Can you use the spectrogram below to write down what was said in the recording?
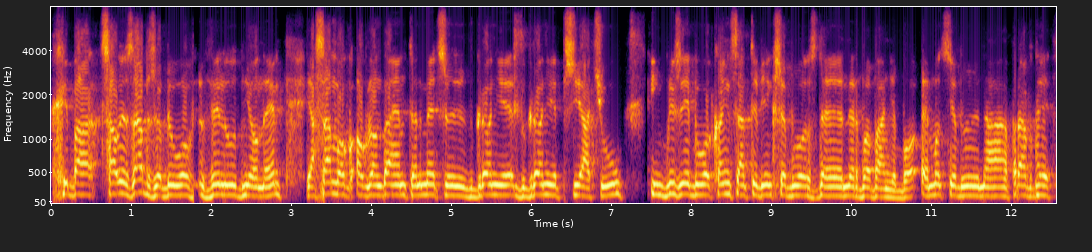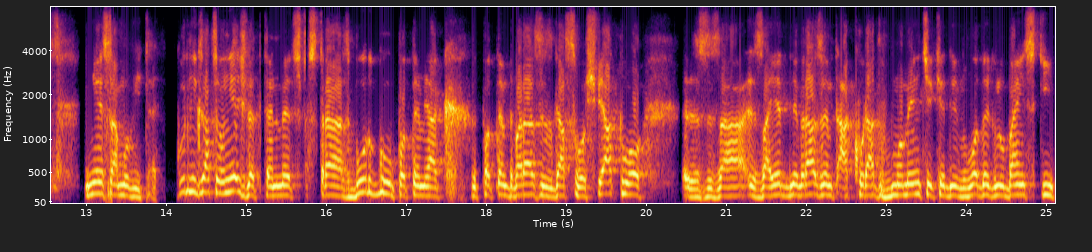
chyba całe Zabrze było wyludnione. Ja sam oglądałem ten mecz w gronie, w gronie przyjaciół. Im bliżej było końca, tym większe było zdenerwowanie, bo emocje były naprawdę niesamowite. Górnik zaczął nieźle ten mecz w Strasburgu, potem jak potem dwa razy zgasło światło, za, za jednym razem akurat w momencie, kiedy Włodek Lubański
